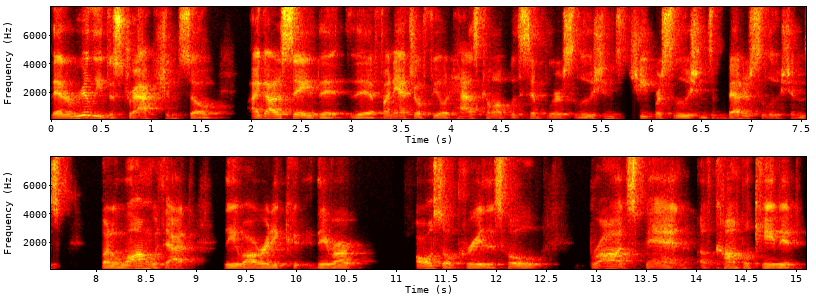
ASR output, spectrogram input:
that are really distractions. So I got to say that the financial field has come up with simpler solutions, cheaper solutions, and better solutions. But along with that, they've already they've also created this whole broad span of complicated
